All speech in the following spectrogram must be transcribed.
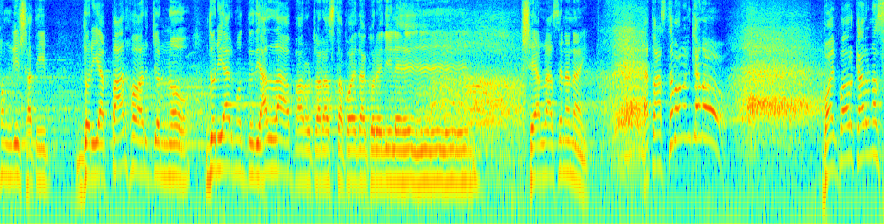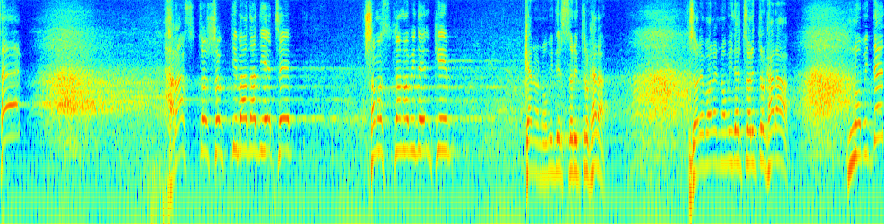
সঙ্গী সাথী দরিয়া পার হওয়ার জন্য দরিয়ার মধ্য দিয়ে আল্লাহ বারোটা রাস্তা পয়দা করে দিলেন। সে আল্লাহ আছে না নাই? এত আসতে বলেন কেন? ভয় পাওয়ার কারণ আছে? রাষ্ট্র শক্তি বাধা দিয়েছে। সমস্ত নবীদেরকে। কেন? নবীদের চরিত্র খারাপ? জোরে বলে নবীদের চরিত্র খারাপ? নবীদের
